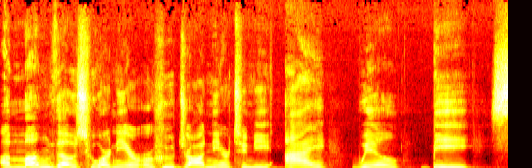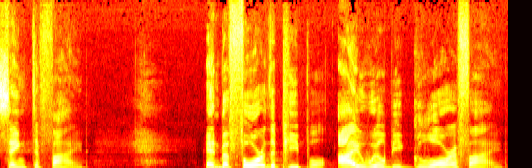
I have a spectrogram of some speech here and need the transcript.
Among those who are near or who draw near to me, I will be sanctified. And before the people, I will be glorified.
